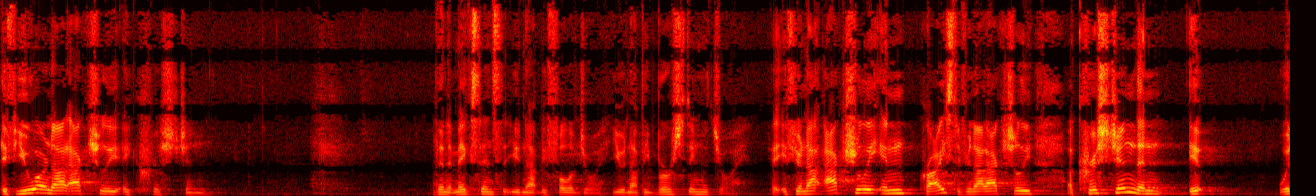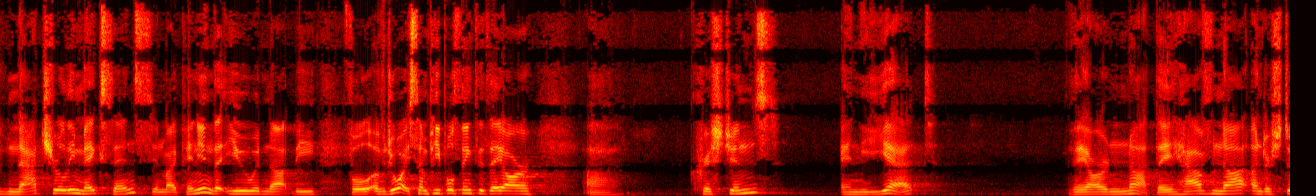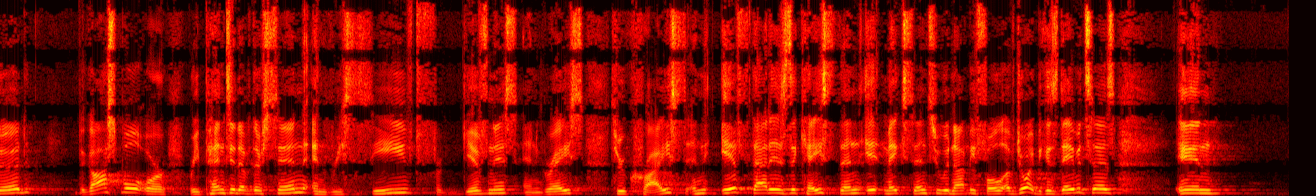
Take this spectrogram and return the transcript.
if you are not actually a Christian, then it makes sense that you'd not be full of joy. You would not be bursting with joy. If you're not actually in Christ, if you're not actually a Christian, then it would naturally make sense, in my opinion, that you would not be full of joy. Some people think that they are uh, Christians, and yet They are not. They have not understood the gospel or repented of their sin and received forgiveness and grace through Christ. And if that is the case, then it makes sense you would not be full of joy because David says in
